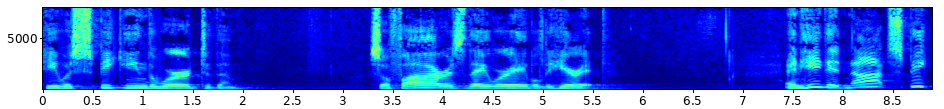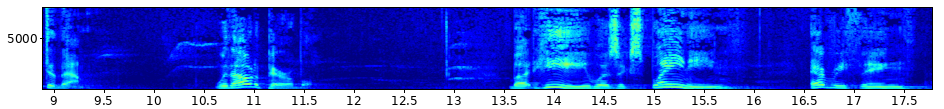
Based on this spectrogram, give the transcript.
he was speaking the word to them so far as they were able to hear it. And he did not speak to them without a parable, but he was explaining everything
